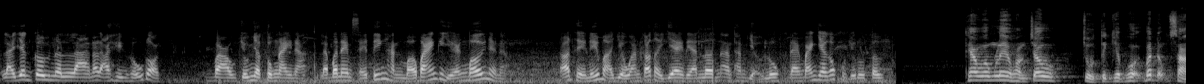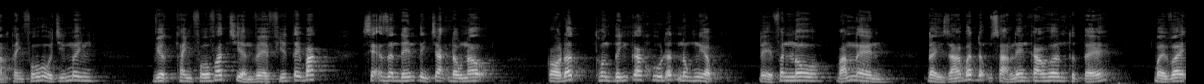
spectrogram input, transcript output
là dân cư nên là nó đã hiện hữu rồi. Vào chủ nhật tuần này nè là bên em sẽ tiến hành mở bán cái dự án mới này nè. Đó thì nếu mà dù anh có thời gian thì anh lên anh tham dự luôn đang bán giá gốc của chủ đầu tư. Theo ông Lê Hoàng Châu chủ tịch hiệp hội bất động sản thành phố Hồ Chí Minh việc thành phố phát triển về phía tây bắc sẽ dẫn đến tình trạng đầu nậu cò đất thôn tính các khu đất nông nghiệp để phân lô bán nền đẩy giá bất động sản lên cao hơn thực tế. Bởi vậy,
